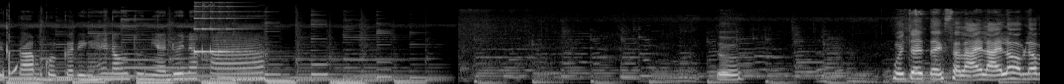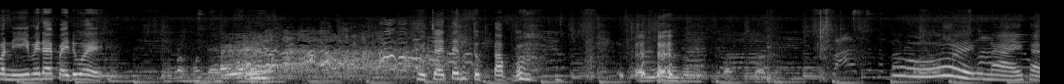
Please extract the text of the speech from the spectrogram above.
ติดตามกดกระดิ่งให้น้องจูเนียร์ด้วยนะคะดูหัวใจแตกสลายหลายรอบแล้ววันนี้ไม่ได้ไปด้วย หัวใจเต้นตุบตับว่ะโอ้ยคุณนายค่ะ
